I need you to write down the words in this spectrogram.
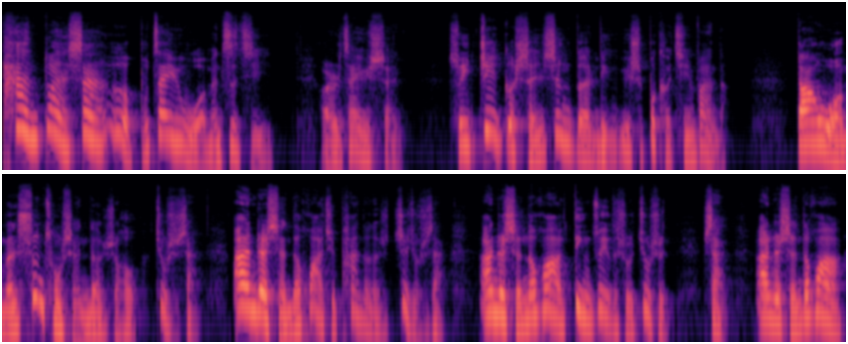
判断善恶不在于我们自己，而在于神。所以，这个神圣的领域是不可侵犯的。当我们顺从神的时候，就是善。按着神的话去判断的时候，这就是善；按着神的话定罪的时候，就是善；按着神的话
